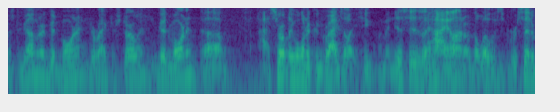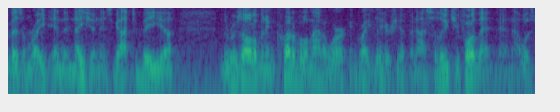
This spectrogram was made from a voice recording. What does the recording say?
Mr. Governor, good morning. Director Stirling, good morning. Uh, I certainly want to congratulate you. I mean, this is a high honor. The lowest recidivism rate in the nation has got to be uh, the result of an incredible amount of work and great leadership, and I salute you for that. And I was,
